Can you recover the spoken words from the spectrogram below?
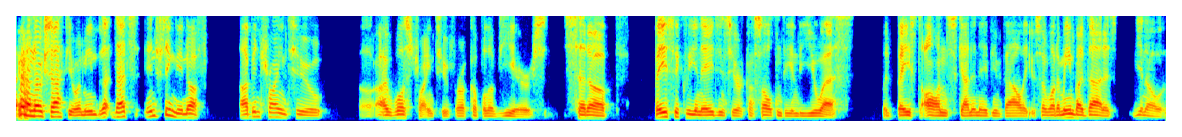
I know exactly. I mean, that, that's interesting enough. I've been trying to, uh, I was trying to for a couple of years set up basically an agency or consultancy in the US, but based on Scandinavian values. And what I mean by that is, you know,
